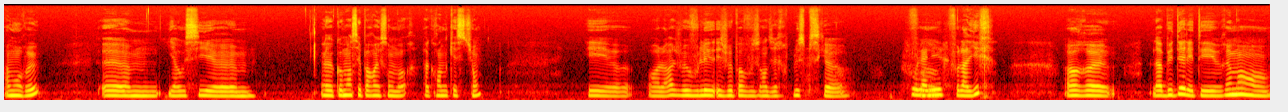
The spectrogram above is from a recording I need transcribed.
amoureux. Il y a aussi comment ses parents sont morts, la grande question. Et euh, voilà, je vais vous les- je vais pas vous en dire plus parce que Faut la lire. Faut la lire. Alors, euh, la BD, elle était vraiment,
